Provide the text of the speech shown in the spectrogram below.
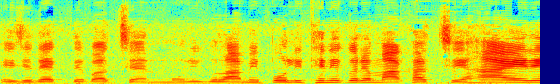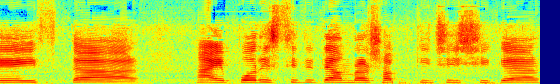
এই যে দেখতে পাচ্ছেন মুড়িগুলো, আমি পলিথিনে করে মাখাচ্ছি। হায় রে ইফতার! হাই পরিস্থিতিতে আমরা সব কিছুই শিকার।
